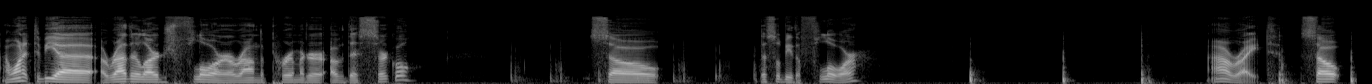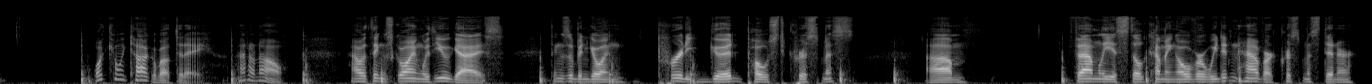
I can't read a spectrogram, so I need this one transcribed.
I want it to be a, a rather large floor around the perimeter of this circle. So this will be the floor. All right. So, what can we talk about today? I don't know. How are things going with you guys? Things have been going pretty good post Christmas. Um, family is still coming over. We didn't have our Christmas dinner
